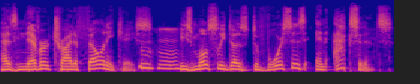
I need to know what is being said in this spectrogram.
has never tried a felony case. Mhm. He's mostly does divorces and accidents.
